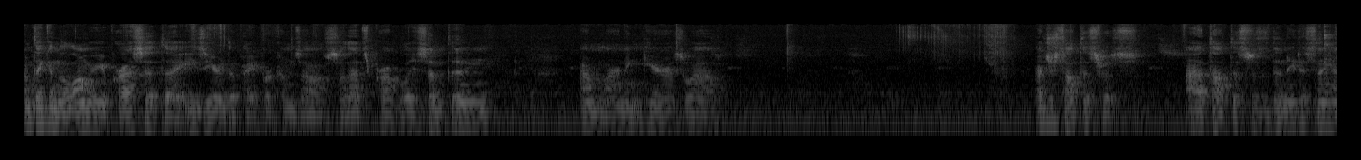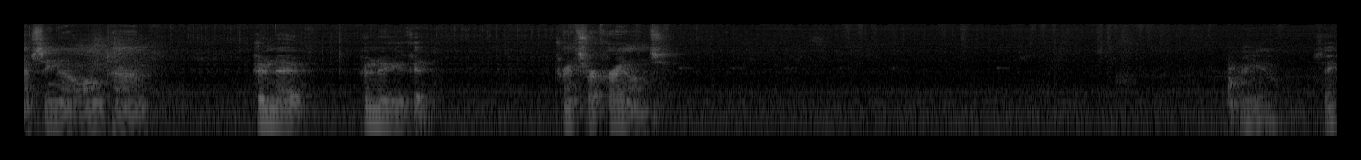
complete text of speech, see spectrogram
I'm thinking the longer you press it, the easier the paper comes off. So that's probably something I'm learning here as well. I just thought this was, I thought this was the neatest thing I've seen in a long time. Who knew? Who knew you could transfer crayons? There you go. See?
